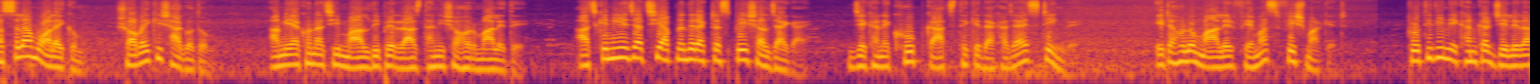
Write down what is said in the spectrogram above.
আসসালামু আলাইকুম, সবাইকে স্বাগতম। আমি এখন আছি মালদ্বীপের রাজধানী শহর মালেতে। আজকে নিয়ে যাচ্ছি আপনাদের একটা স্পেশাল জায়গায়, যেখানে খুব কাছ থেকে দেখা যায় স্টিংরে। এটা হলো মালের ফেমাস ফিশ মার্কেট। প্রতিদিন এখানকার জেলেরা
